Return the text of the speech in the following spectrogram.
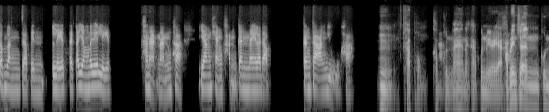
กำลังจะเป็นเลสแต่ก็ยังไม่ได้เลสขนาดนั้นค่ะ ยังแข่งขันกันในระดับกลางๆอยู่ค่ะ อืมครับผมขอบคุณมากนะครับ คุณวิริยาครับเรียนเชิญคุณ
